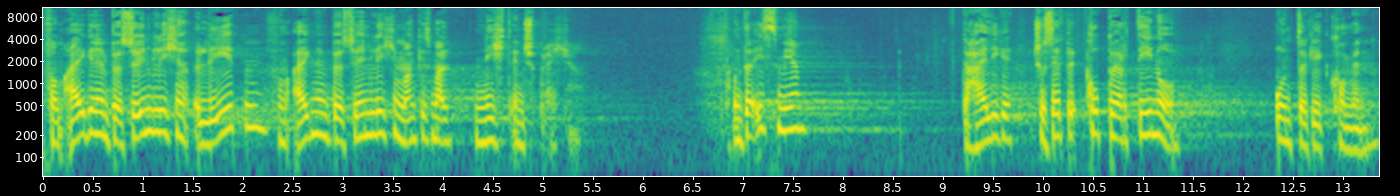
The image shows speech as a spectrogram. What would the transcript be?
vom eigenen persönlichen Leben, vom eigenen persönlichen, manchmal nicht entsprechen. Und da ist mir der heilige Giuseppe Copertino untergekommen.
